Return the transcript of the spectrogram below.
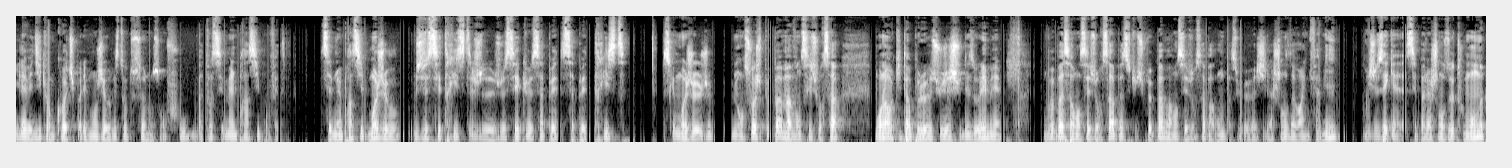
Il avait dit comme quoi tu peux aller manger au resto tout seul, on s'en fout. Bah toi c'est le même principe en fait. C'est le même principe. Moi je, je c'est triste, je, je sais que ça peut être ça peut être triste parce que moi je, je en soi je peux pas m'avancer sur ça. Bon là on quitte un peu le sujet, je suis désolé mais on peut pas s'avancer sur ça parce que je peux pas m'avancer sur ça par contre parce que j'ai la chance d'avoir une famille. Mais je sais que c'est pas la chance de tout le monde.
